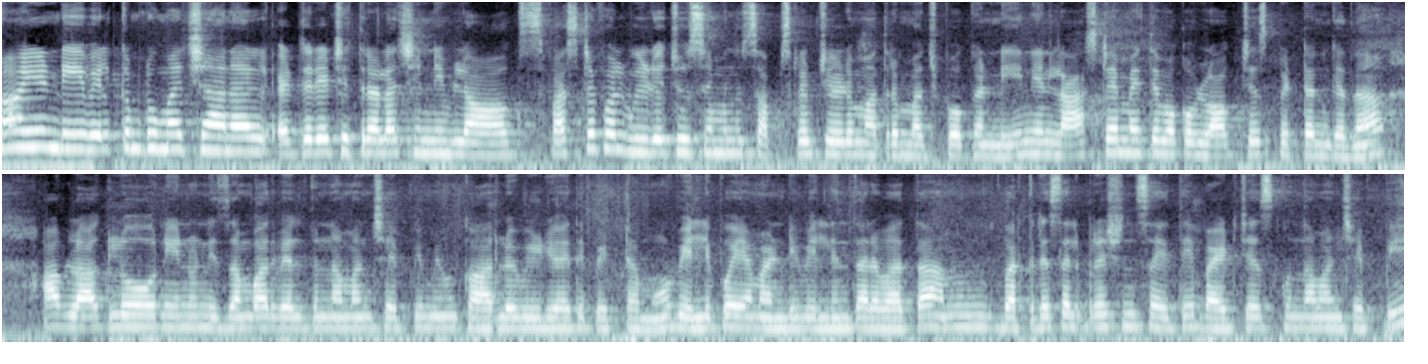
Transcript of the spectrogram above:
హాయ్ అండి welcome to my channel at the rate Chitrala Chinni vlogs first of all video చూసే ముందు సబ్స్క్రైబ్ చేయడం మాత్రం మర్చిపోకండి. నేను లాస్ట్ టైం అయితే ఒక వ్లాగ్ చేసి పెట్టాను కదా. ఆ వ్లాగ్లో నేను నిజామాబాద్ వెళ్తున్నామని చెప్పి మేము కార్లో వీడియో అయితే పెట్టాము. వెళ్ళిపోయామండి. వెళ్ళిన తర్వాత బర్త్డే సెలబ్రేషన్స్ అయితే బయట చేసుకుందామని చెప్పి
